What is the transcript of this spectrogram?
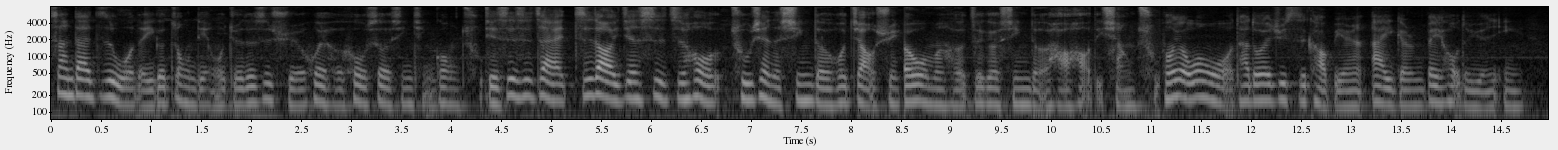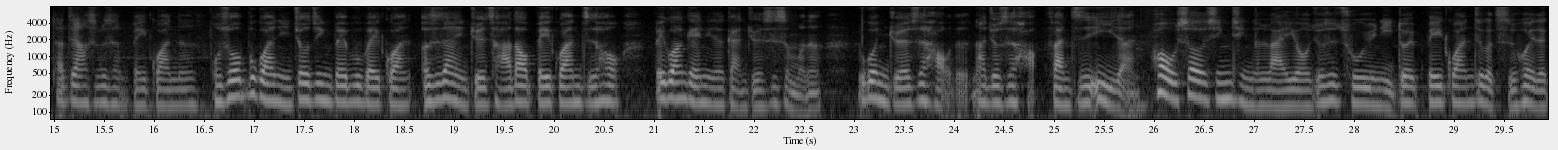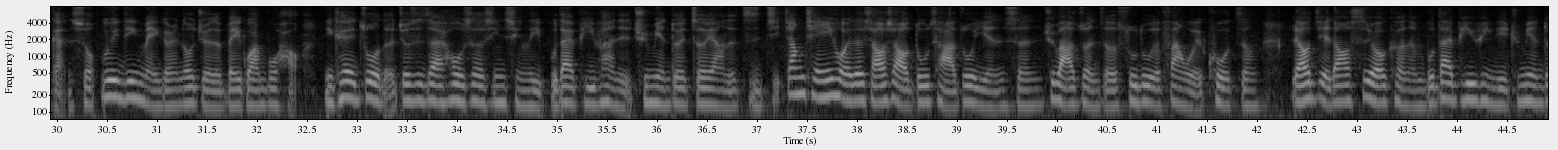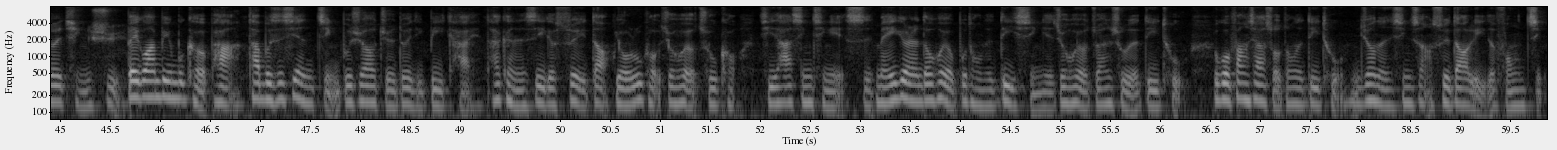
善待自我的一个重点，我觉得是学会和后设心情共处。解释是在知道一件事之后出现的心得或教训，而我们和这个心得好好的相处。朋友问我，他都会去思考别人爱一个人背后的原因，他这样是不是很悲观呢？我说，不管你究竟悲不悲观，而是在你觉察到悲观之后，悲观给你的感觉是什么呢？如果你觉得是好的，那就是好；反之亦然。后设心情的来由，就是出于你对悲观这个词汇的感受。不一定每个人都觉得悲观不好。你可以做的，就是在后设心情里，不带批判的去面对这样的自己，将前一回的小小督察做延伸，去把准则速度的范围扩增，了解到是有可能不带批评地去面对情绪。悲观并不可怕，它不是陷阱，不需要绝对地避开。它可能是一个隧道，有入口就会有出口。其他心情也。是每一个人都会有不同的地形，也就会有专属的地图。如果放下手中的地图，你就能欣赏隧道里的风景。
